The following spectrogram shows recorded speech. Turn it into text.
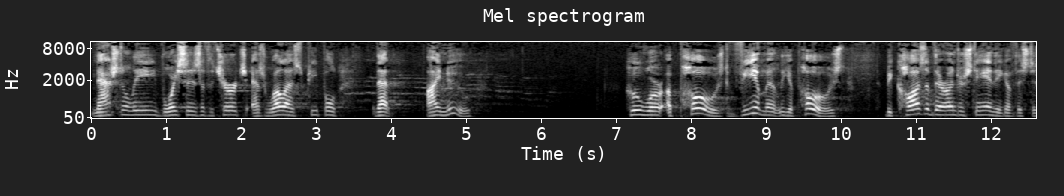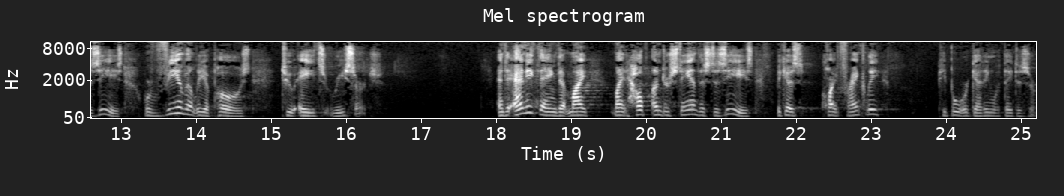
nationally, voices of the church, as well as people that I knew, who were opposed, vehemently opposed, because of their understanding of this disease, were vehemently opposed to AIDS research and to anything that might might help understand this disease because, quite frankly, people were getting what they deserve.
